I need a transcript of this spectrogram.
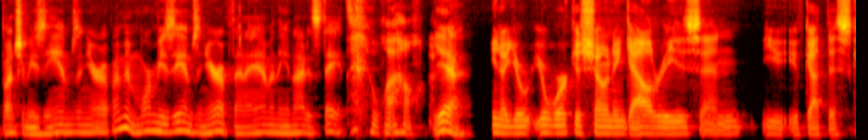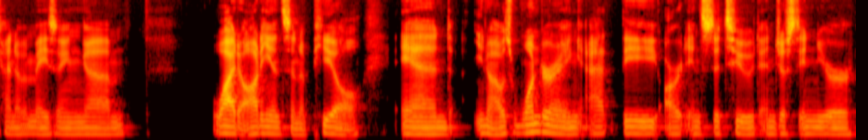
bunch of museums in Europe. I'm in more museums in Europe than I am in the United States. wow. Yeah. You know, your your work is shown in galleries, and you you've got this kind of amazing um, wide audience and appeal. And you know, I was wondering at the Art Institute and just in your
